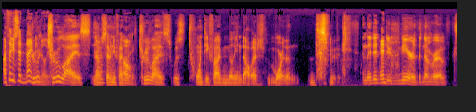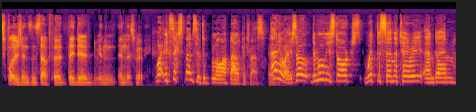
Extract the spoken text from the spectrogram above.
I thought you said ninety True, million. True Lies, no, Seven- seventy-five Oh, million. True Lies was twenty-five million dollars more than this movie, and they didn't And- do near the number of explosions and stuff that they did in in this movie. Well, it's expensive to blow up Alcatraz. Anyway, so the movie starts with the cemetery and then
